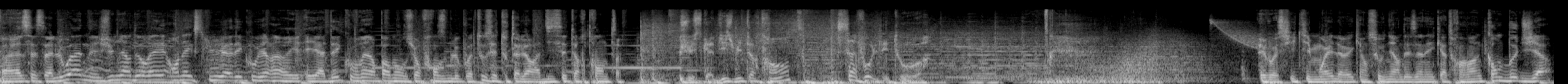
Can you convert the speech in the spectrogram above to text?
Voilà, c'est ça. Louane et Julien Doré en exclu à découvrir et à découvrir pardon sur France Bleu Poitou. C'est tout à l'heure à 17h30. Jusqu'à 18h30, ça vaut le détour. Et voici Kim Whale avec un souvenir des années 80, Cambodgia.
